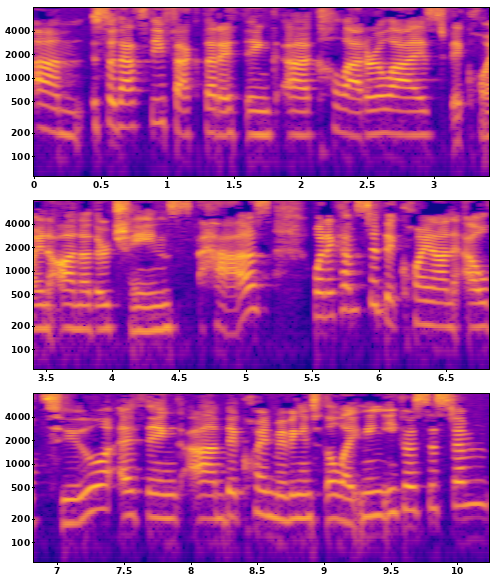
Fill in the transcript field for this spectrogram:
Um, so that's the effect that I think uh, collateralized Bitcoin on other chains has. When it comes to Bitcoin on L2, I think um, Bitcoin moving into the Lightning ecosystem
